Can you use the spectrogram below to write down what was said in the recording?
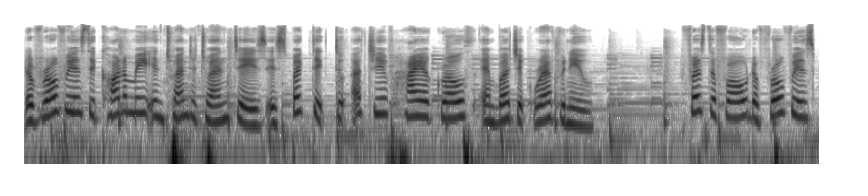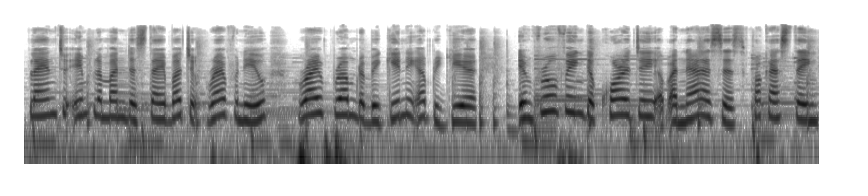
The province economy in 2020 is expected to achieve higher growth and budget revenue. First of all, the province plans to implement the state budget revenue right from the beginning of the year, improving the quality of analysis, forecasting,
